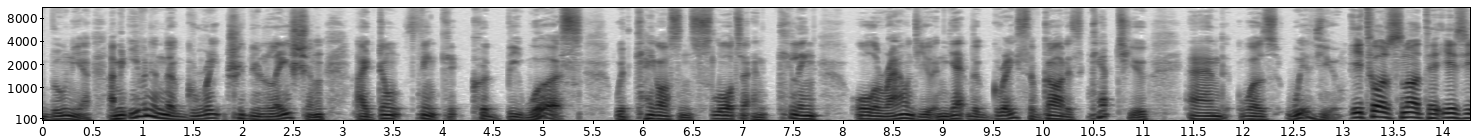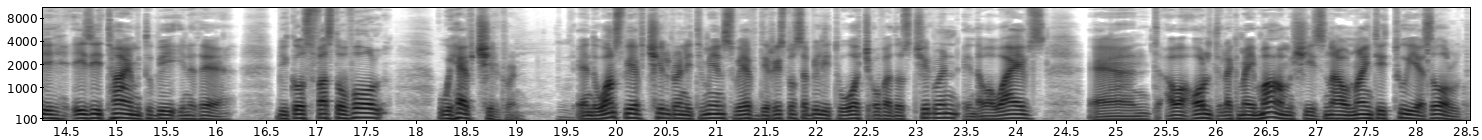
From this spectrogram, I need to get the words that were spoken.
Bunia. I mean, even in the Great Tribulation, I don't think it could be worse with chaos and slaughter and killing all around you. And yet the grace of God has kept you and was with you. it was not an easy easy time to be in there because first of all we have children. Mm. And once we have children it means we have the responsibility to watch over those children and our wives and our old like my mom she's now 92 years old.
